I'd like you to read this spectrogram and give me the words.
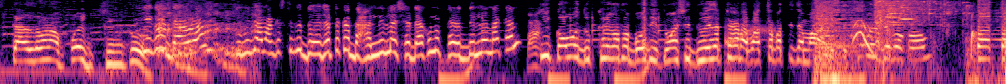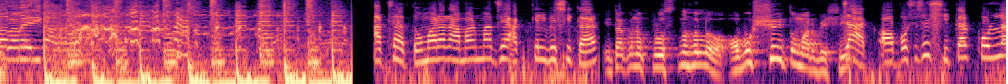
স্টাইল দেবো না পুরো চিঙ্কু তুমি যে আমার কাছ থেকে দুই হাজার টাকা ধার নিলে সেটা এখনও ফেরত দিলে না কেন? কি কব দুঃখের কথা বৌদি তোমার সেই দুই হাজার টাকাটা বাচ্চা যা মারা গেছে কি করে দেবো কম? আচ্ছা তোমার আর আমার মাঝে আক্কেল বেশি কার? এটা কোনো প্রশ্ন হলো? অবশ্যই তোমার বেশি। যাক অবশেষে স্বীকার করলা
